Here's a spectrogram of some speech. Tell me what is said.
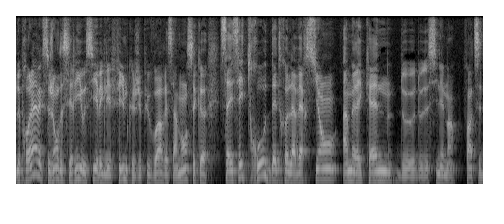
le problème avec ce genre de série aussi avec les films que j'ai pu voir récemment, c'est que ça essaye trop d'être la version américaine de, cinéma. Enfin, c'est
